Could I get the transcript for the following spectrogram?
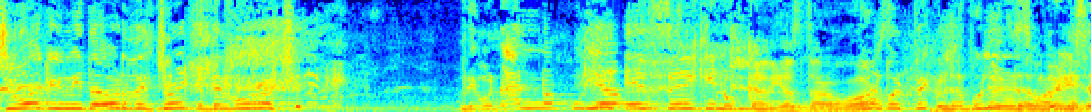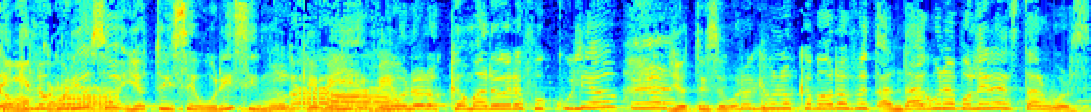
Chubaca imitador del Shrek, del burro Shrek. De un asno, culiao. En serio que nunca vio Star Wars. Bueno, perfecto, la pulenta. eso Bueno, es ¿sabes como qué es lo crrr. curioso? Yo estoy segurísimo que vi, vi uno de los camarógrafos culiados. Yo estoy seguro que uno de los camarógrafos andaba con una polera de Star Wars.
